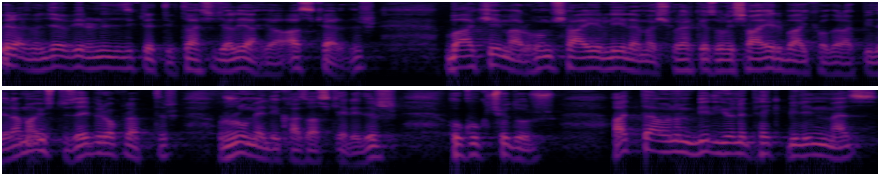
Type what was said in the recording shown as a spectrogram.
biraz önce birini zikrettik. Taşlıcalı Yahya askerdir. Baki merhum şairliğiyle meşhur. Herkes onu şair Baki olarak bilir ama üst düzey bürokrattır. Rumeli kaz askeridir. Hukukçudur. Hatta onun bir yönü pek bilinmez.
